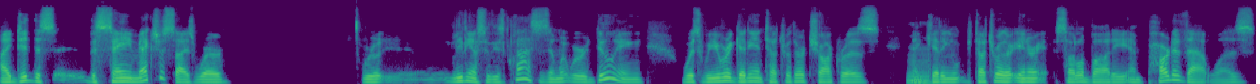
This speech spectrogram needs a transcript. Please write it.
I did this the same exercise where we were leading us through these classes. And what we were doing was we were getting in touch with our chakras and Mhm. getting in touch with our inner subtle body. And part of that was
